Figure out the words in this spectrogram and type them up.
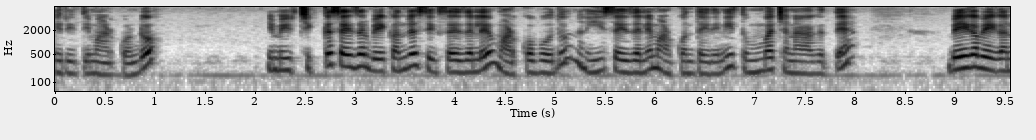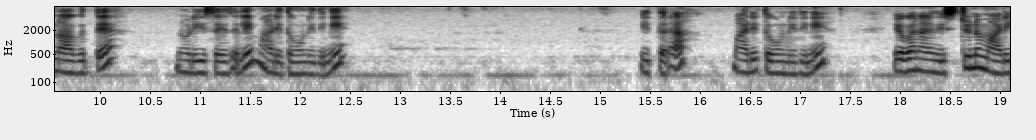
ಈ ರೀತಿ ಮಾಡಿಕೊಂಡು ನಿಮಗೆ ಚಿಕ್ಕ ಸೈಜಲ್ಲಿ ಬೇಕಂದರೆ ಸಿಕ್ಸ್ ಸೈಜಲ್ಲೇ ಮಾಡ್ಕೋಬೋದು. ನಾನು ಈ ಸೈಜಲ್ಲೇ ಮಾಡ್ಕೊತಾ ಇದ್ದೀನಿ. ತುಂಬ ಚೆನ್ನಾಗುತ್ತೆ ಬೇಗ ಬೇಗನೂ ಆಗುತ್ತೆ. ನೋಡಿ ಈ ಸೈಜಲ್ಲಿ ಮಾಡಿ ತೊಗೊಂಡಿದ್ದೀನಿ. ಈ ಥರ ಮಾಡಿ ತೊಗೊಂಡಿದ್ದೀನಿ. ಇವಾಗ ನಾನು ಇಷ್ಟೂ ಮಾಡಿ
